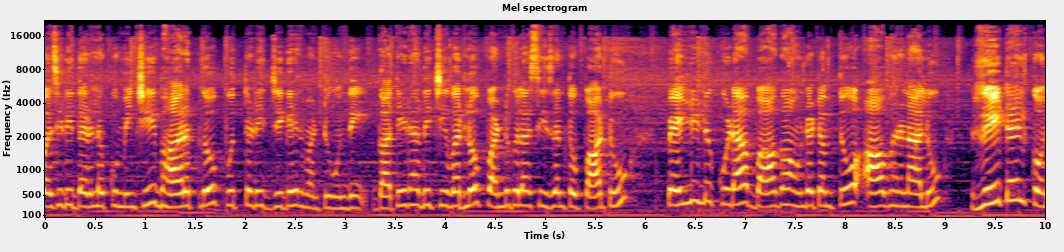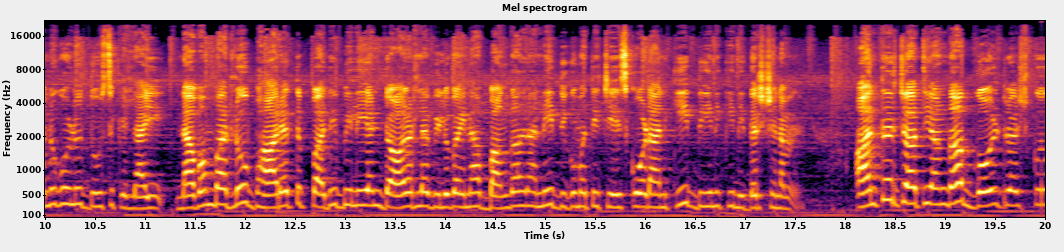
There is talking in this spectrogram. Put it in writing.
పసిడి ధరలకు మించి భారత్లో పుత్తడి జిగేమంటూ ఉంది. గతేడాది చివర్లో పండుగల సీజన్తో పాటు పెళ్ళిళ్ళు కూడా బాగా ఉండటంతో ఆభరణాలు రీటైల్ కొనుగోలు దూసుకెళ్ళాయి. నవంబర్లో భారత్ పది బిలియన్ డాలర్ల విలువైన బంగారాన్ని దిగుమతి చేసుకోవడానికి దీనికి నిదర్శనం. అంతర్జాతీయంగా గోల్డ్ రష్కు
